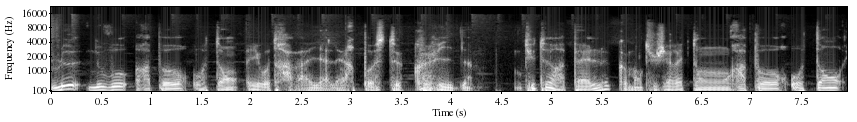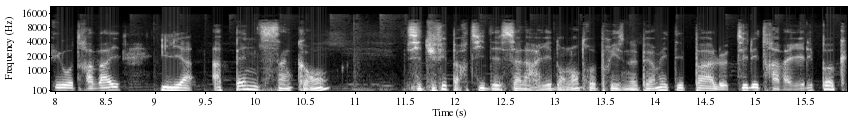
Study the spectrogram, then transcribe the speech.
Le nouveau rapport au temps et au travail à l'ère post-Covid. Tu te rappelles comment tu gérais ton rapport au temps et au travail il y a à peine 5 ans? Si tu fais partie des salariés dont l'entreprise ne permettait pas le télétravail à l'époque,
